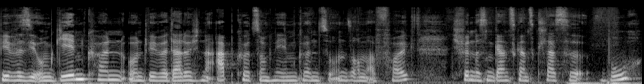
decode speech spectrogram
wie wir sie umgehen können und wie wir dadurch eine Abkürzung nehmen können zu unserem Erfolg. Ich finde das ein ganz, ganz klasse Buch.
